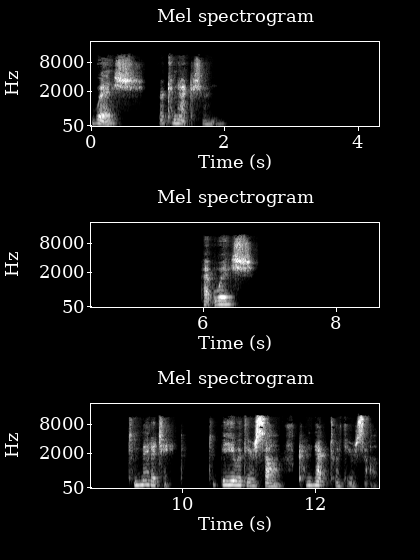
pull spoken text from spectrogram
wish for connection that wish to meditate, to be with yourself, connect with yourself.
